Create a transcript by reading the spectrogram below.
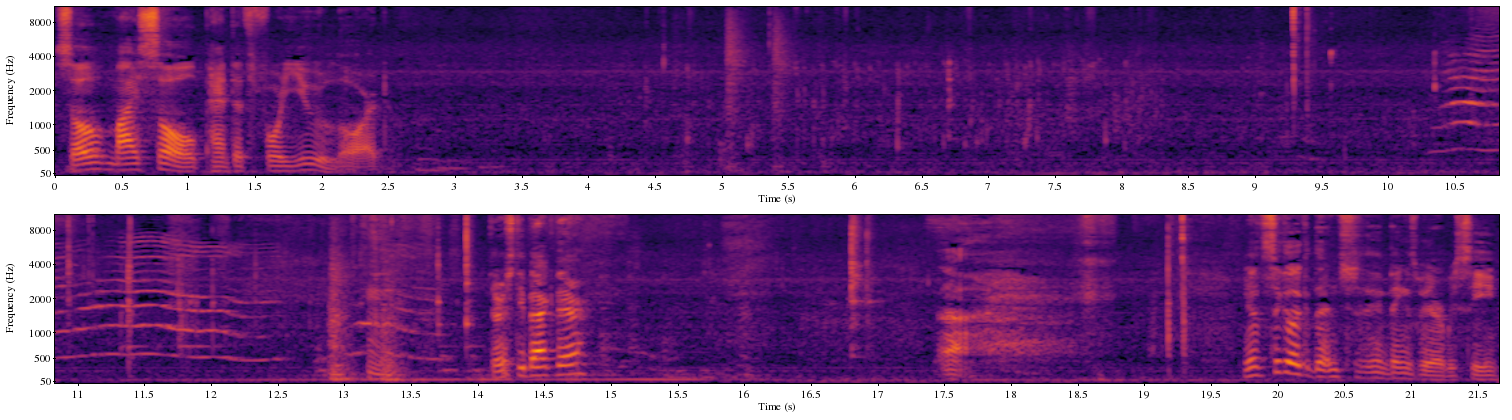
so my soul panteth for you, Lord. Thirsty back there? Ah. Yeah, let's take a look at the interesting things where we see.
